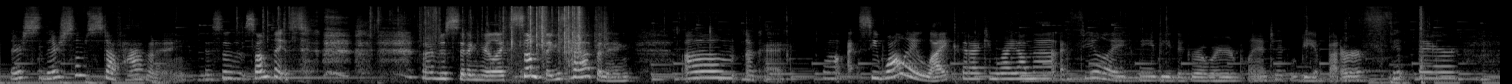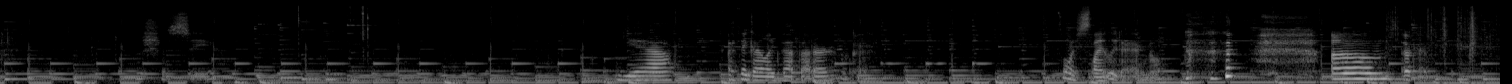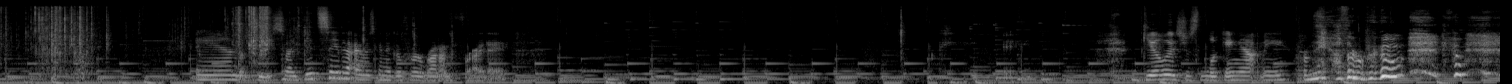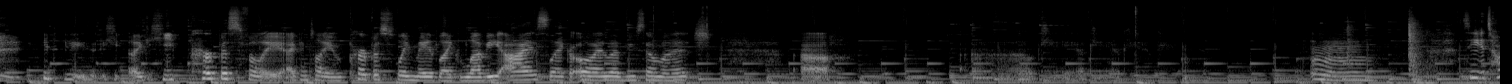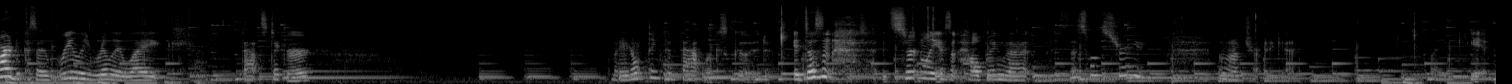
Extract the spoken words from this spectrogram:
There's there's some stuff happening. This is something. I'm just sitting here like something's happening. Um. Okay. Well, see, while I like that I can write on that, I feel like maybe the grow where you're planted would be a better fit there. Yeah, I think I like that better. Okay. It's only slightly diagonal. um, okay. And let's see, so I did say that I was gonna go for a run on Friday. Gil is just looking at me from the other room. he, he, he, like he purposefully, I can tell you, purposefully made like lovey eyes, like, oh, I love you so much. Uh, uh, okay, okay, okay, Mm. See, it's hard because I really, really like that sticker. I don't think that that looks good. It doesn't, it certainly isn't helping that, is this one straight? I'm gonna try it again. Like, if,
